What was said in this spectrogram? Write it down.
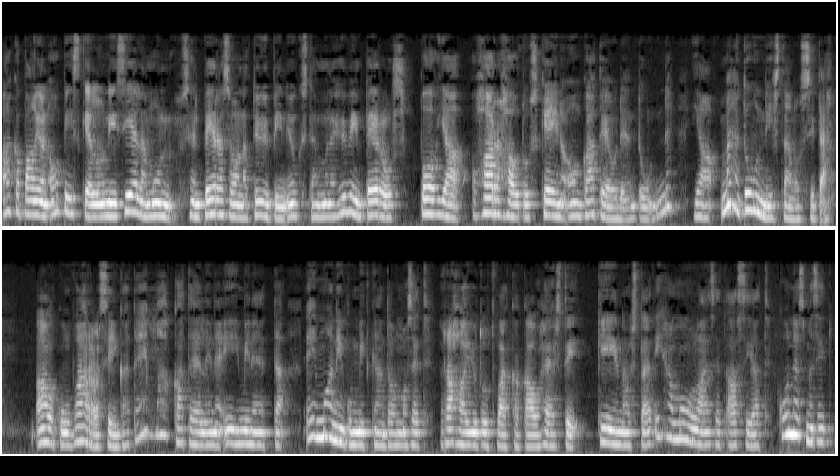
aika paljon opiskellut, niin siellä mun sen persoonatyypin yksi tämmöinen hyvin perus pohja harhautuskeino on kateuden tunne. Ja mä en tunnistanut sitä alkuun varsinkaan, että en mä ole kateellinen ihminen, että ei mua niin kuin mitkään tommoset rahajutut vaikka kauheasti kiinnosta, että ihan muunlaiset asiat. Kunnes mä sitten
